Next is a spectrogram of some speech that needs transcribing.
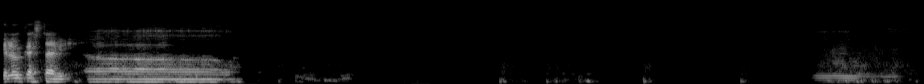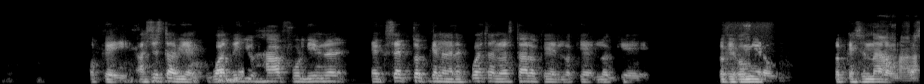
Creo que está bien. Mm, Ok, así está bien. What did you have for dinner? Excepto que en la respuesta no está lo que, lo que, lo que, lo que comieron, lo que cenaron. Ajá.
